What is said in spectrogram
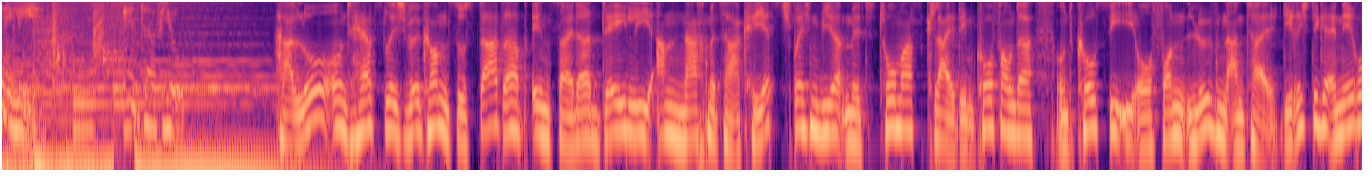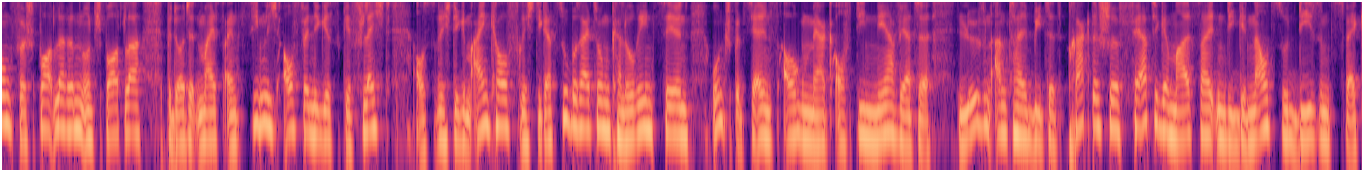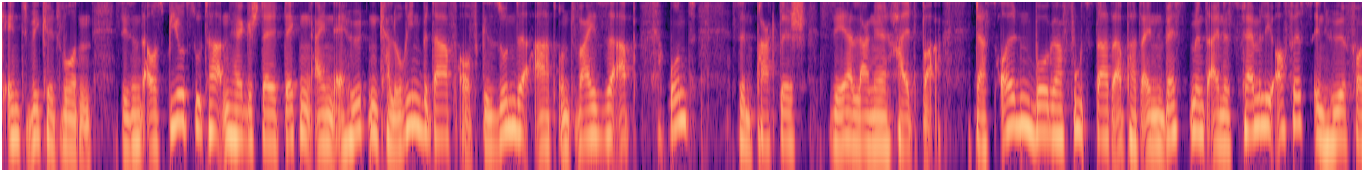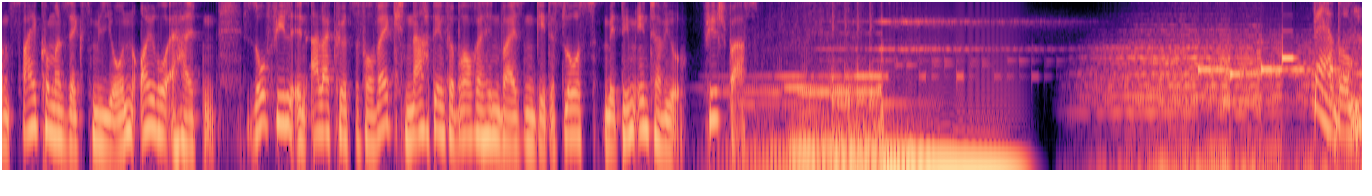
Daily. Hallo und herzlich willkommen zu Startup Insider Daily am Nachmittag. Jetzt sprechen wir mit Thomas Klei, dem Co-Founder und Co-CEO von Löwenanteil. Die richtige Ernährung für Sportlerinnen und Sportler bedeutet meist ein ziemlich aufwendiges Geflecht aus richtigem Einkauf, richtiger Zubereitung, Kalorienzählen und spezielles Augenmerk auf die Nährwerte. Löwenanteil bietet praktische, fertige Mahlzeiten, die genau zu diesem Zweck entwickelt wurden. Sie sind aus Biozutaten hergestellt, decken einen erhöhten Kalorienbedarf auf gesunde Art und Weise ab und sind praktisch sehr lange haltbar. Das Oldenburger Food Startup hat ein Investment eines Family Office in Höhe von 2,6 Millionen Euro erhalten. So viel in aller Kürze vorweg. Nach den Verbraucherhinweisen geht es los mit dem Interview. Viel Spaß! Werbung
